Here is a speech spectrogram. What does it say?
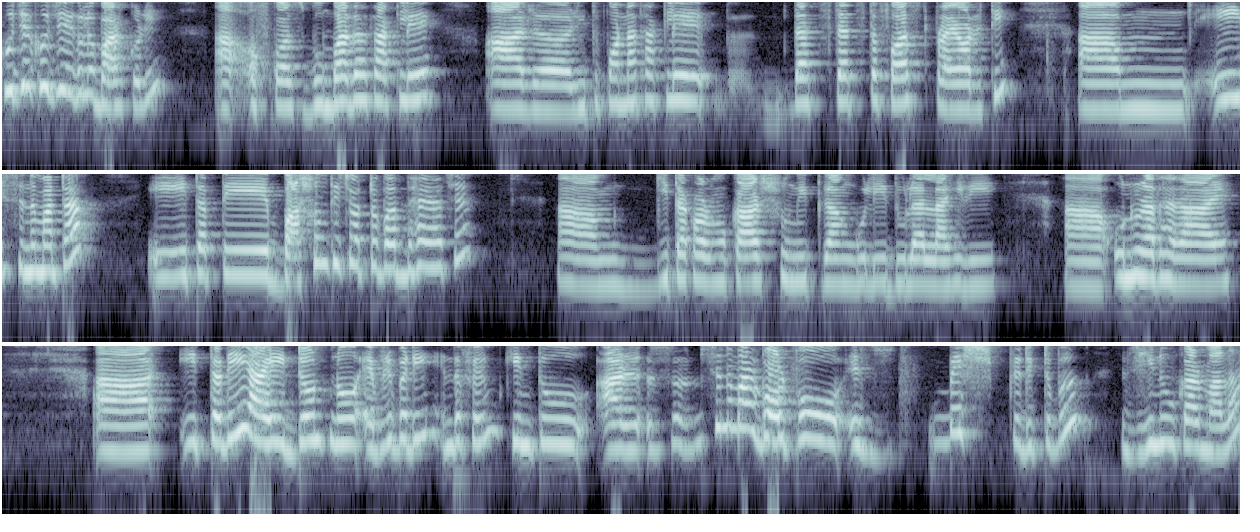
খুঁজে খুঁজে এগুলো বার করি। অফকোর্স বুম্বাদা থাকলে আর ঋতুপর্ণা থাকলে that's that's the first priority এই সিনেমাটা এটাতে বাসন্তী চট্টোপাধ্যায় আছে। গীতা কর্মকার, সুমিত গাঙ্গুলি, দুলাল লাহিরি অনুরাধা রায় ইত্যাদি I don't know everybody in the film কিন্তু আর সিনেমার গল্প ইজ বেশ প্রেডিক্টেবল ঝিনুক আর মালা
